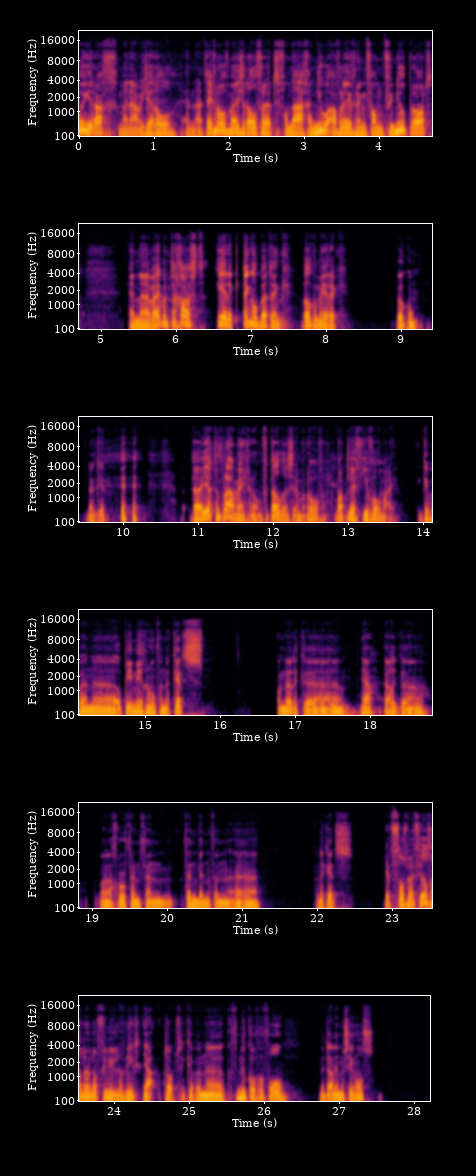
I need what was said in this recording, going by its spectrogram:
Goeiedag, mijn naam is Jerrel en eh, tegenover mij is Alfred. Vandaag een nieuwe aflevering van Vinyl Praat. En eh, wij hebben te gast Erik Engelbettink. Welkom Erik. Welkom, dank je. Eh, je hebt een plaat meegenomen, vertel er eens wat over. Wat ligt hier voor mij? Ik heb een eh OP meegenomen van de Cats. Omdat ik ja, eigenlijk een groot fan, fan, fan ben van, van de Cats. Je hebt volgens mij veel van hun op vinyl, of niet? Ja, klopt. Ik heb een uh, vinylkoffer vol met alleen maar singles.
